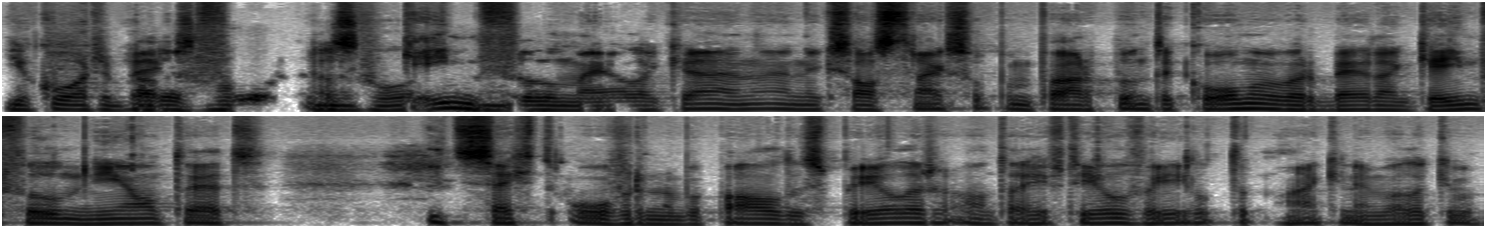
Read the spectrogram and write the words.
je quarterback. Dat is, voor, dat is gamefilm eigenlijk. Hè. En, en, ik zal straks op een paar punten komen waarbij dat gamefilm niet altijd iets zegt over een bepaalde speler, want dat heeft heel veel te maken in welke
